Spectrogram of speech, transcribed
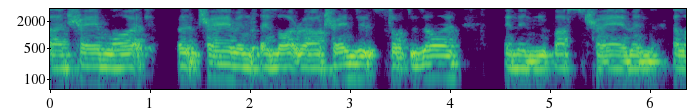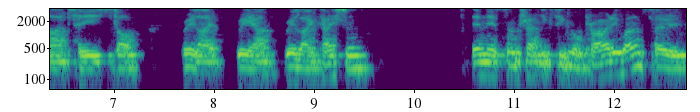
uh, tram light, uh, tram and, and, light rail transit stop design, and then the bus, tram, and LRT stop relo relocation. Then there's some traffic signal priority ones, so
